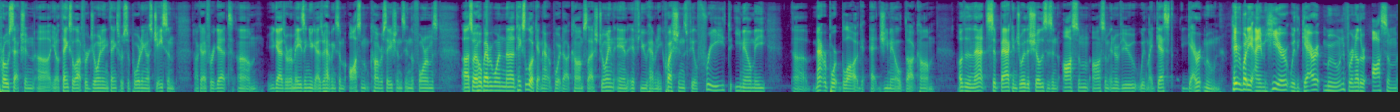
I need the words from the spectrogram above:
pro section. Uh, you know, thanks a lot for joining. Thanks for supporting us, Jason. Could I forget? Um, you guys are amazing. You guys are having some awesome conversations in the forums. Uh, so I hope everyone uh, takes a look at mattreport.com/join. And if you have any questions, feel free to email me uh, mattreportblog at gmail.com. Other than that, sit back, enjoy the show. This is an awesome, awesome interview with my guest, Garrett Moon. Hey, everybody, I am here with Garrett Moon for another awesome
